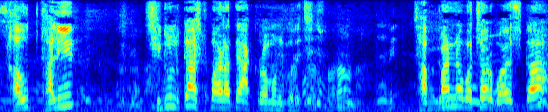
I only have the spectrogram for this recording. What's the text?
সাউথ খালির শিডুল কাস্ট পাড়াতে আক্রমণ করেছে। ছাপ্পান্ন বছর বয়স্কা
